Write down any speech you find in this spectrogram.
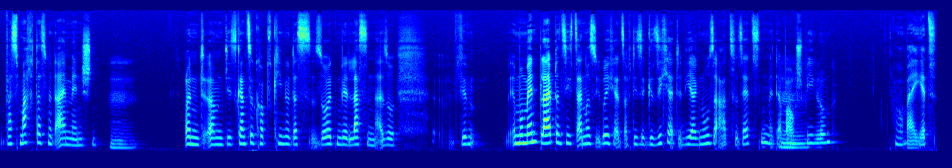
was macht das mit einem Menschen? Mhm. Und ähm, dieses ganze Kopfkino, das sollten wir lassen. Also wir, im Moment bleibt uns nichts anderes übrig, als auf diese gesicherte Diagnoseart zu setzen mit der mhm. Bauchspiegelung. Wobei jetzt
